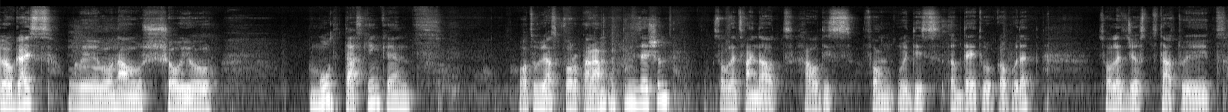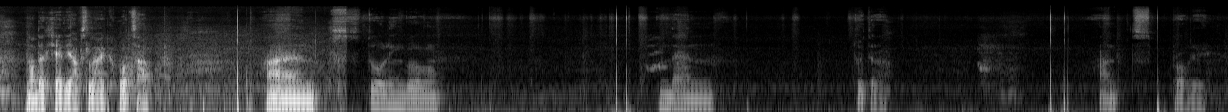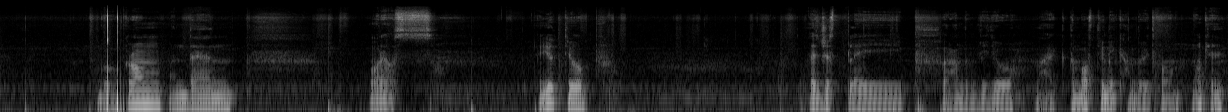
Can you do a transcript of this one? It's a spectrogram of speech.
Hello guys, we will now show you multitasking and what we ask for RAM optimization. So let's find out how this phone with this update will cope with it. So let's just start with not that heavy apps like WhatsApp and Duolingo, and then Twitter and probably Google Chrome and then what else? YouTube. Let's just play a random video like the most unique Android phone. Okay.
